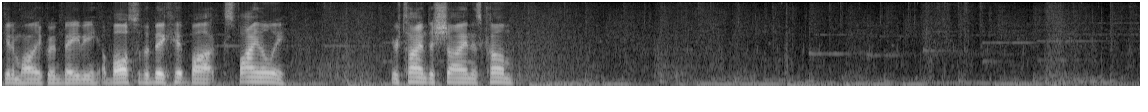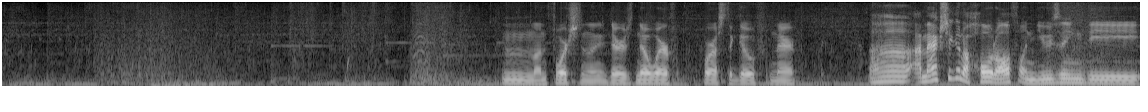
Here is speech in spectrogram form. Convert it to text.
Get him, Harley Quinn, baby. A boss with a big hitbox, finally. Your time to shine has come. Mm, unfortunately, there's nowhere for us to go from there. Uh, I'm actually going to hold off on using the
